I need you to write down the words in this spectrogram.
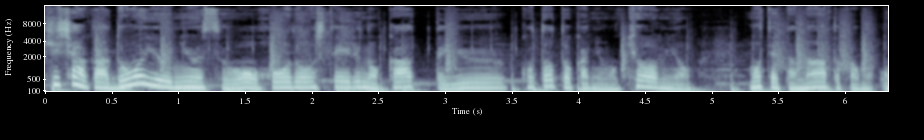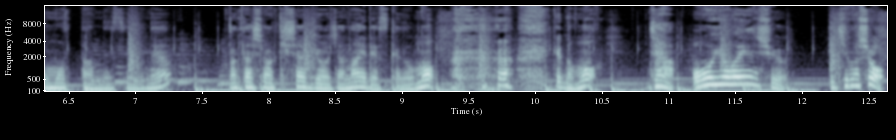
記者がどういうニュースを報道しているのかっていうこととかにも興味を持てたなとかも思ったんですよね。私は記者業じゃないですけども。けどもじゃあ応用演習いきましょ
